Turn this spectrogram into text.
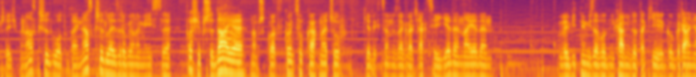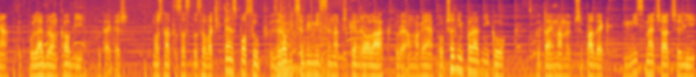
Przejdźmy na skrzydło. Tutaj na skrzydle jest zrobione miejsce. To się przydaje na przykład w końcówkach meczów, kiedy chcemy zagrać akcję 1 na 1 wybitnymi zawodnikami do takiego grania typu LeBron, Kobe. Tutaj też można to zastosować w ten sposób, zrobić sobie miejsce na pick and rolla, które omawiałem w poprzednim poradniku. Tutaj mamy przypadek mismatcha, czyli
